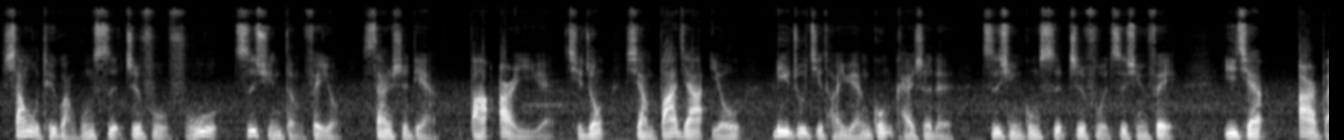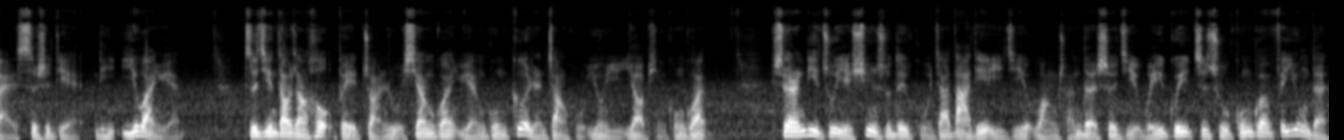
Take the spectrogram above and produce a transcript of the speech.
商务推广公司支付服务、咨询等费用三十点八二亿元，其中向八家由丽珠集团员工开设的咨询公司支付咨询费一千二百四十点零一万元，资金到账后被转入相关员工个人账户，用于药品公关。虽然丽珠也迅速对股价大跌以及网传的涉及违规支出公关费用的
